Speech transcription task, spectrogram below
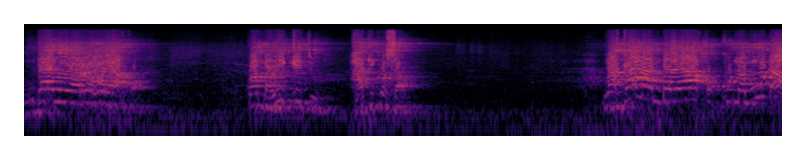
ndani ya roho yako kwamba hii kitu hakiko sawa. Na kama mbele yako kuna muda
